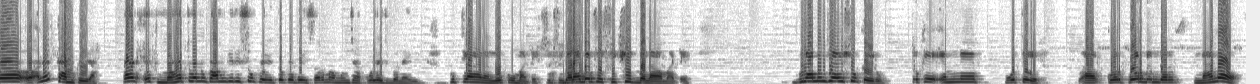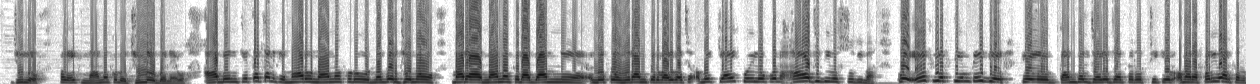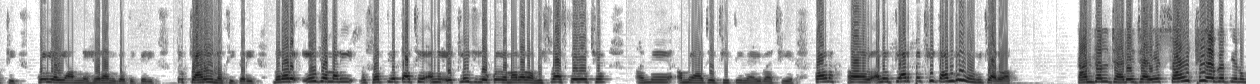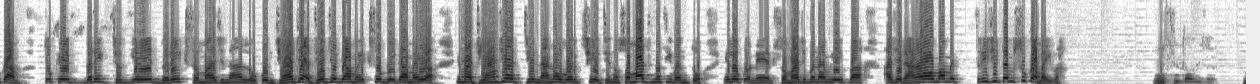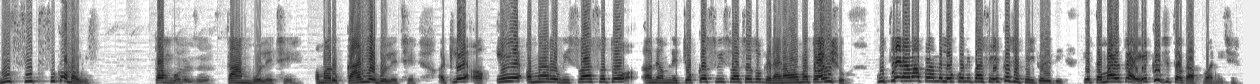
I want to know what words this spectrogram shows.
અનેક કામ કર્યા. પણ એક મહત્વનું કામગીરી શું કરી? તો કે ભાઈ શર્મા મુંજા કોલેજ બનાવી. કુતિયાણાના લોકો માટે. બરાબર છે શિક્ષિત બનાવવા માટે. ભૂલા મુંજાએ શું કર્યું? તો કે એમને પોતે પોરબંદર નાનો જિલ્લો પણ એક નાનકડો જિલ્લો બનાવ્યો. આ બેન કહેતા હતા ને કે મારું નાનકડું નગરજનો મારા નાનકડા ગામને લોકો હેરાન કરવા આવ્યા છે, અમે ક્યાંય કોઈ લોકોને જ દિવસ સુધીમાં કોઈ એક વ્યક્તિ એમ કહી દે કે કાંધલ જાડેજા તરફથી કે અમારા પરિવાર તરફથી કોઈ અહીંયા અમને હેરાનગતિ કરી. તો ક્યારેય નથી કરી. બરાબર, એ જ અમારી સત્યતા છે અને એટલે જ લોકોએ અમારામાં વિશ્વાસ કર્યો છે અને અમે આજે જીતીને આવ્યા છીએ. પણ અને ત્યાર પછી કાંધલનું વિચારો આપ. કાંધલ જાડેજાએ સૌથી અગત્યનું કામ તો કે દરેક જગ્યાએ દરેક સમાજના લોકો જ્યાં જ્યાં જે જે ગામ એકસો બે ગામ આવ્યા એમાં જ્યાં જ્યાં જે નાનો વર્ગ છે જેનો સમાજ નથી બનતો એ લોકોને સમાજ બનાવી આપ્યા. આજે રાણાવામાં મેં ત્રીજી ટર્મ શું કામ આવ્યા? વીસ સીટ આવી છે? વીસ સીટ શું કામ આવી? કામ બોલે છે. કામ બોલે છે. અમારું કાર્ય બોલે છે. એટલે એ અમારો વિશ્વાસ હતો અને અમને ચોક્કસ વિશ્વાસ હતો કે રાણાવામાં તો આવીશું. કુતિયાણામાં પણ અમે લોકોની પાસે એક જ અપીલ કરી હતી કે તમારે તો આ એક જ તક આપવાની છે.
